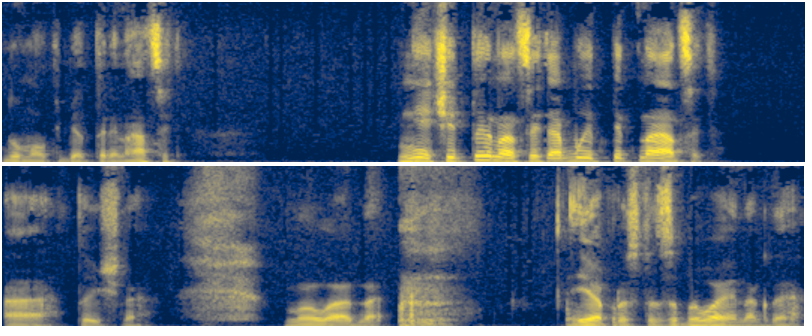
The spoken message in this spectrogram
думал, тебе 13. Мне 14, а будет 15. А, точно. Ну ладно. Я просто забываю иногда.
